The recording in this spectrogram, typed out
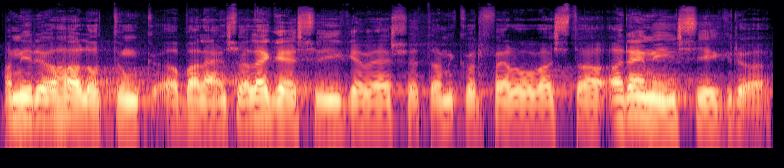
amiről hallottunk a Balázs a legelső igeverset, amikor felolvasta a reménységről.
